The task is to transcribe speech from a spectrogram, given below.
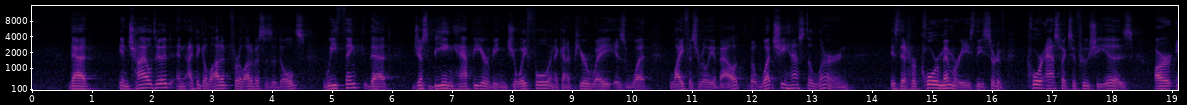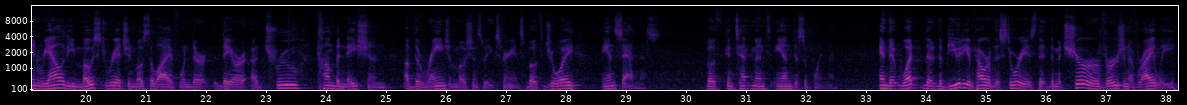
that in childhood, and I think a lot of, for a lot of us as adults, we think that just being happy or being joyful in a kind of pure way is what life is really about. But what she has to learn is that her core memories, these sort of core aspects of who she is, are in reality most rich and most alive when they're, they are a true combination of the range of emotions we experience, both joy and sadness, both contentment and disappointment. And that what the, the beauty and power of this story is that the mature version of Riley,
